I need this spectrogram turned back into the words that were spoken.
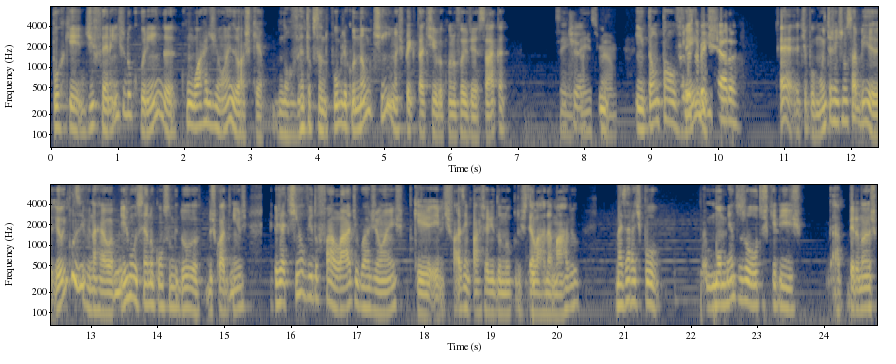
porque, diferente do Coringa, com Guardiões, eu acho que é 90% do público não tinha uma expectativa quando foi ver, saca? Sim, é isso mesmo. Então, Eu nem talvez. sabia que era. É, tipo, muita gente não sabia. Eu, inclusive, na real, mesmo sendo consumidor dos quadrinhos, eu já tinha ouvido falar de Guardiões, porque eles fazem parte ali do núcleo estelar da Marvel, mas era, tipo, momentos ou outros que eles, pelo menos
